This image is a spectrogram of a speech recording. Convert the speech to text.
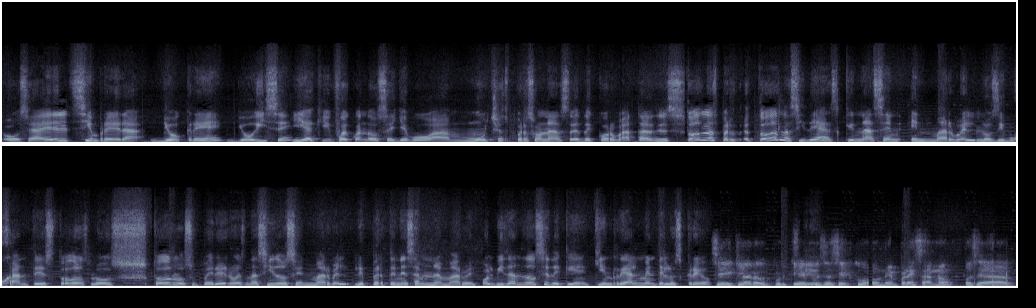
O sea, él siempre era yo creé, yo hice. Y aquí fue cuando se llevó a muchas personas de corbata. Es- todas, las, todas las ideas que nacen en Marvel, los dibujantes, todos los, todos los superhéroes nacidos en Marvel, le pertenecen a Marvel, olvidándose de que quien realmente los creó. Sí, claro, porque Sí. pues así actúa una empresa, ¿no? O sea,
